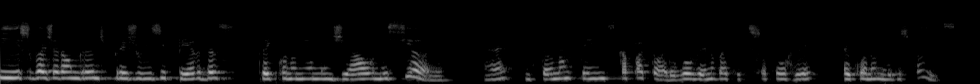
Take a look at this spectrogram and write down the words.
e isso vai gerar um grande prejuízo e perdas para a economia mundial nesse ano. Né? Então, não tem escapatória. O governo vai ter que socorrer a economia dos países.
